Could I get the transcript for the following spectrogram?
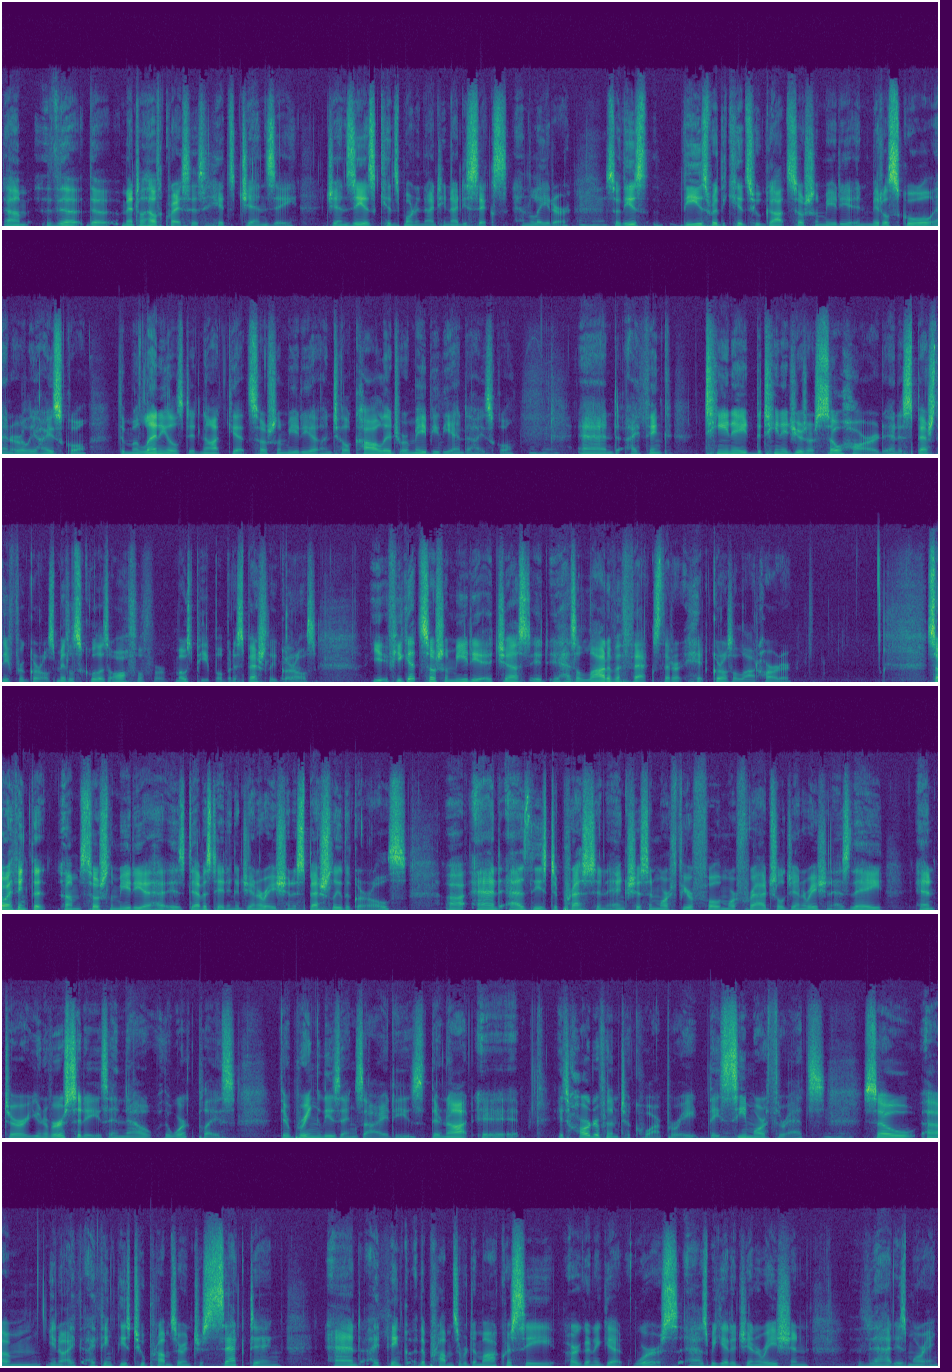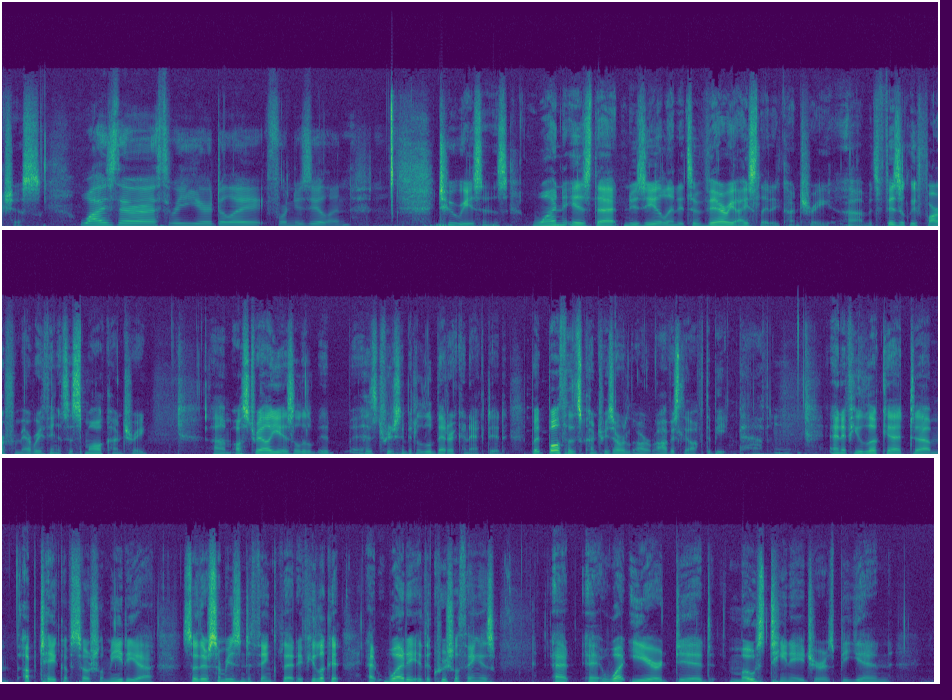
Um, the the mental health crisis hits Gen Z. Gen Z is kids born in 1996 and later. Mhm. So these these were the kids who got social media in middle school and early high school. The millennials did not get social media until college or maybe the end of high school. Mhm. And I think teenage the teenage years are so hard, and especially for girls. Middle school is awful for most people, but especially girls. Y if you get social media, it just it, it has a lot of effects that are hit girls a lot harder. So I think that um, social media ha- is devastating a generation, especially the girls. Uh, and as these depressed and anxious and more fearful, and more fragile generation, as they enter universities and now the workplace, they're bringing these anxieties. They're not. eh, It's harder for them to cooperate. They see more threats. Mhm. So um, you know, I, I think these two problems are intersecting, and I think the problems of our democracy are going to get worse as we get a generation that is more anxious. Why is there a three-year delay for New Zealand? Two reasons. One is that New Zealand, it's a very isolated country. Um, it's physically far from everything. It's a small country. Um, Australia is a little bit, has traditionally been a little better connected, but both of those countries are, are obviously off the beaten path. Mhm. And if you look at um, uptake of social media, so there's some reason to think that if you look at, at what the crucial thing is, at, at what year did most teenagers begin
